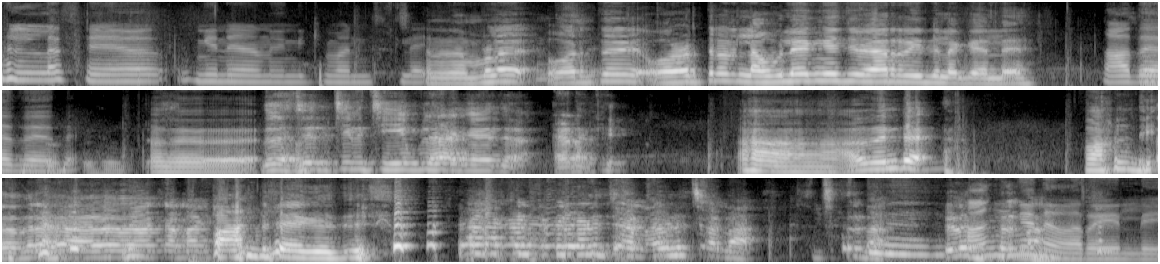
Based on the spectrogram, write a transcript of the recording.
നിങ്ങൾ സ്നേഹം ഇങ്ങനെയാണ് എനിക്ക് മനസ്സിലായി. നമ്മൾ ഓരോരുത്തർ ഓരോരുത്തരുടെ ലവ് ലാംഗ്വേജ് വേറെ രീതിയിലൊക്കെ അല്ലേ? അതെ അതെ അതെ. ആ അത് നിന്റെ. അങ്ങനെ പറയല്ലേ.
